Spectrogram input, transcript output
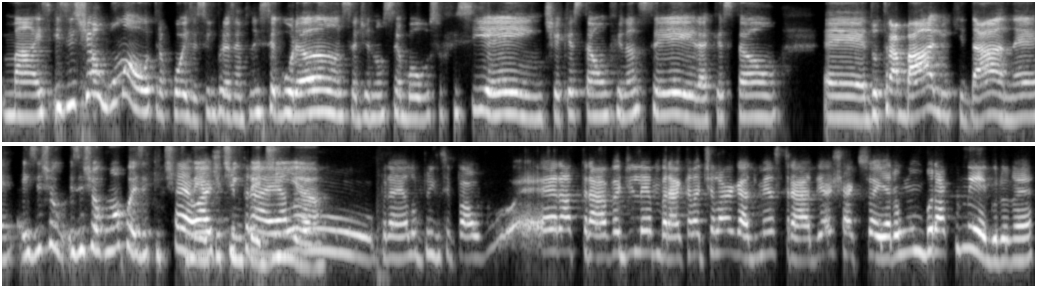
mas existia alguma outra coisa, assim, por exemplo, insegurança de não ser boa o suficiente, a questão financeira, a questão é, do trabalho que dá, né? Existe, existe alguma coisa que te, É, eu meio acho que te que para impedia? ela, o, pra ela o principal era a trava de lembrar que ela tinha largado o mestrado e achar que isso aí era um buraco negro, né?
